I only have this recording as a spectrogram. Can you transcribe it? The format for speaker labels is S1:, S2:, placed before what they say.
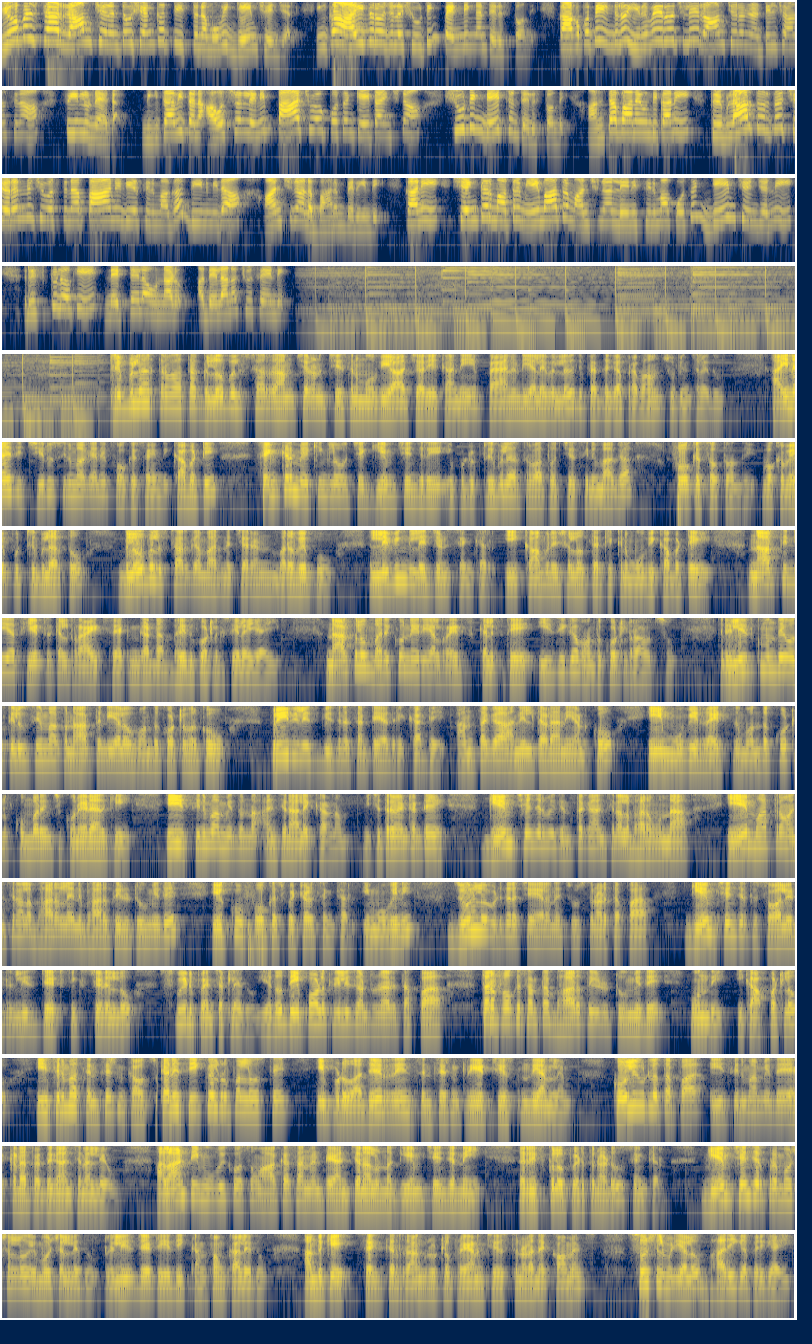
S1: Global star Ram చరణ్తో శంకర్ తీస్తున్న movie game changer ఇంకా ఐదు రోజుల షూటింగ్ పెండింగ్ అని తెలుస్తోంది. కాకపోతే ఇందులో ఇరవై రోజులే రామ్ చరణ్ నటించాల్సిన సీన్లు ఉన్నాయట మిగతావి తన అవసరం లేని ప్యాచ్ వర్క్ కోసం కేటాయించిన షూటింగ్ డేట్స్ అని తెలుస్తోంది. అంతా బానే ఉంది కానీ త్రిబుల్ ఆర్ తర్వాత చరణ్ నుంచి వస్తున్న పాన్ ఇండియా సినిమాగా దీని మీద అంచనాల భారం పెరిగింది. కానీ శంకర్ మాత్రం ఏమాత్రం అంచనాలు లేని సినిమా కోసం గేమ్ చేంజర్ని రిస్క్లోకి నెట్టేలా ఉన్నాడు. అది ఎలానో చూసేయండి.
S2: ట్రిబుల్ ఆర్ తర్వాత గ్లోబల్ స్టార్ రామ్ చరణ్ చేసిన మూవీ ఆచార్య కానీ పాన్ ఇండియా లెవెల్లో ఇది పెద్దగా ప్రభావం చూపించలేదు. అయినా ఇది చిరు సినిమాగానే ఫోకస్ అయింది. కాబట్టి శంకర్ మేకింగ్లో వచ్చే గేమ్ చేంజరే ఇప్పుడు ట్రిబుల్ ఆర్ తర్వాత వచ్చే సినిమాగా ఫోకస్ అవుతోంది. ఒకవైపు ట్రిబుల్ ఆర్తో గ్లోబల్ స్టార్గా మారిన చరణ్ మరోవైపు లివింగ్ లెజెండ్ శంకర్. ఈ కాంబినేషన్లో తెరకెక్కిన మూవీ కాబట్టే నార్త్ ఇండియా థియేట్రికల్ రైట్స్ ఏకంగా డెబ్బై ఐదు కోట్లకు సేల్ అయ్యాయి. నార్త్లో మరికొన్ని ఏరియాల రైట్స్ కలిపితే ఈజీగా వంద కోట్లు రావచ్చు. రిలీజ్కు ముందే ఓ తెలుగు సినిమాకు నార్త్ ఇండియాలో వంద కోట్ల వరకు ప్రీ రిలీజ్ బిజినెస్ అంటే అది రికార్డే. అంతగా అనిల్ తడాని అనుకో ఈ మూవీ రైట్స్ని వంద కోట్లు కుమ్మరించి కొనేయడానికి ఈ సినిమా మీద ఉన్న అంచనాలే కారణం. విచిత్రం ఏంటంటే గేమ్ చేంజర్ మీద ఇంతగా అంచనాల భారం ఉన్నా ఏ మాత్రం అంచనాల భారం లేని భారతీయుడు టూ మీదే ఎక్కువ ఫోకస్ పెట్టాడు శంకర్. ఈ మూవీని జూన్లో విడుదల చేయాలని చూస్తున్నాడు తప్ప గేమ్ చేంజర్కి సాలిడ్ రిలీజ్ డేట్ ఫిక్స్ చేయడంలో స్పీడ్ పెంచట్లేదు. ఏదో దీపావళికి రిలీజ్ అంటున్నారు తప్ప తన ఫోకస్ అంతా భారతీయుడు టూ మీదే ఉంది. ఇక అప్పట్లో ఈ సినిమా సెన్సేషన్ కావచ్చు. కానీ సీక్వెల్ రూపంలో వస్తే ఇప్పుడు అదే రేంజ్ సెన్సేషన్ క్రియేట్ చేస్తుంది అనలేం. కోలీవుడ్లో తప్ప ఈ సినిమా మీదే ఎక్కడా పెద్దగా అంచనాలు లేవు. అలాంటి మూవీ కోసం ఆకాశాన్నంటే అంచనాలున్న గేమ్ చేంజర్ని రిస్క్లో పెడుతున్నాడు శంకర్. గేమ్ చేంజర్ ప్రమోషన్లో ఎమోషన్ లేదు. రిలీజ్ డేట్ ఏది కన్ఫర్మ్ కాలేదు. అందుకే శంకర్ రాంగ్ రూట్లో ప్రయాణం చేస్తున్నాడనే కామెంట్స్ సోషల్ మీడియాలో భారీగా పెరిగాయి.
